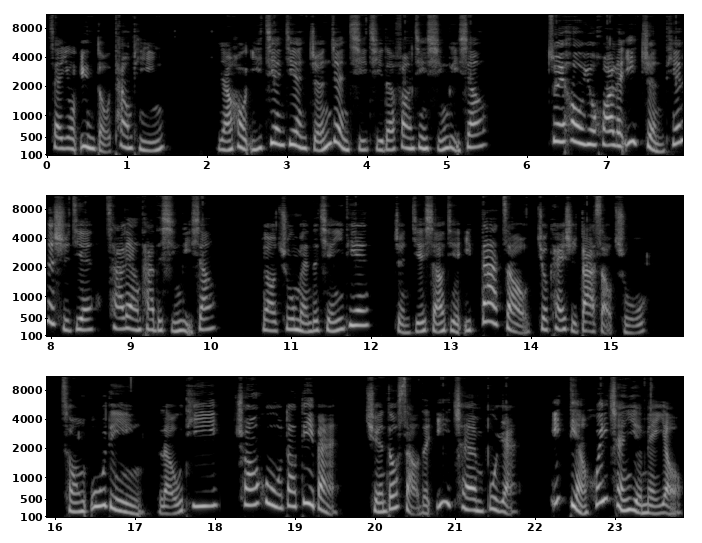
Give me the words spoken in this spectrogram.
再用熨斗烫平，然后一件件整整齐齐的放进行李箱。最后又花了一整天的时间擦亮他的行李箱。要出门的前一天，整洁小姐一大早就开始大扫除，从屋顶、楼梯、窗户到地板，全都扫得一尘不染。一点灰尘也没有。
